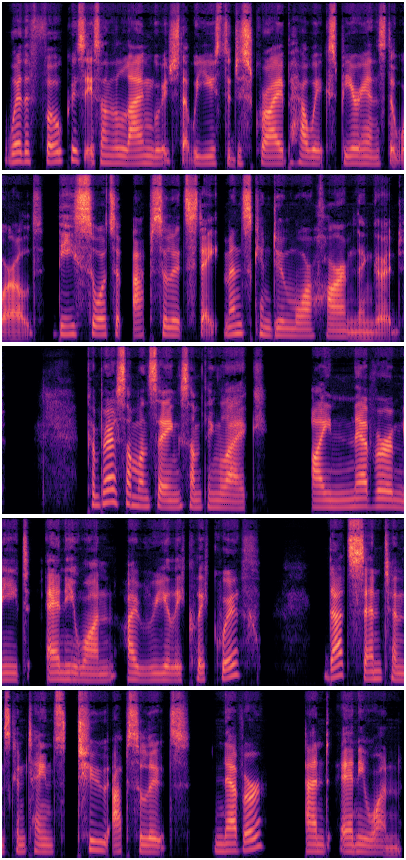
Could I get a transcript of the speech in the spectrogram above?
where the focus is on the language that we use to describe how we experience the world, these sorts of absolute statements can do more harm than good. Compare someone saying something like, I never meet anyone I really click with. That sentence contains two absolutes, never and anyone.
